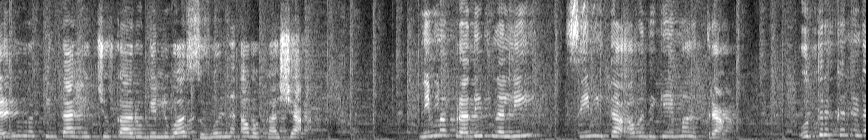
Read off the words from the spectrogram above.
ಎರಡುನೂರಕ್ಕಿಂತ ಹೆಚ್ಚು ಕಾರು ಗೆಲ್ಲುವ ಸುವರ್ಣ ಅವಕಾಶ. ನಿಮ್ಮ ಪ್ರದೀಪ್ನಲ್ಲಿ ಸೀಮಿತ ಅವಧಿಗೆ ಮಾತ್ರ. ಉತ್ತರ ಕನ್ನಡ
